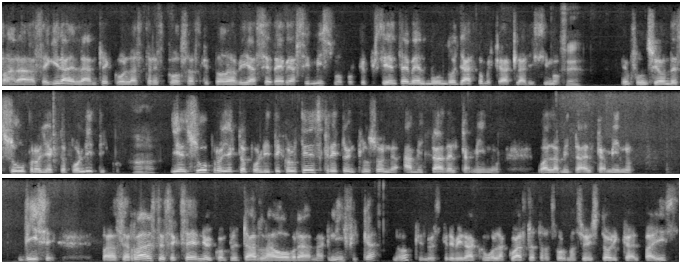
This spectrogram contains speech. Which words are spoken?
para seguir adelante con las tres cosas que todavía se debe a sí mismo, porque el presidente ve el mundo, ya esto me queda clarísimo, en función de su proyecto político. Y en su proyecto político lo tiene escrito incluso en, a mitad del camino o a la mitad del camino. Dice, para cerrar este sexenio y completar la obra magnífica, ¿no? que lo escribirá como la cuarta transformación histórica del país,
